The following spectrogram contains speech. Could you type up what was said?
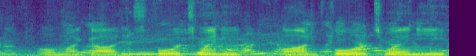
enough. Oh my god, it's 420 on 420.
